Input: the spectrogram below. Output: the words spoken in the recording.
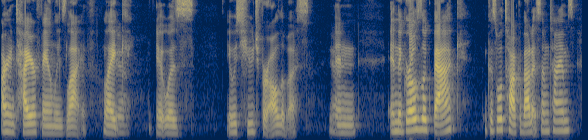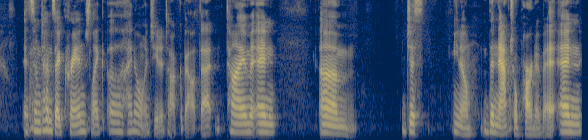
our entire family's life like Yeah. it was it was huge for all of us Yeah. and and the girls look back because we'll talk about it sometimes and sometimes I cringe, like, oh, I don't want you to talk about that time, and um, just you know the natural part of it. And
